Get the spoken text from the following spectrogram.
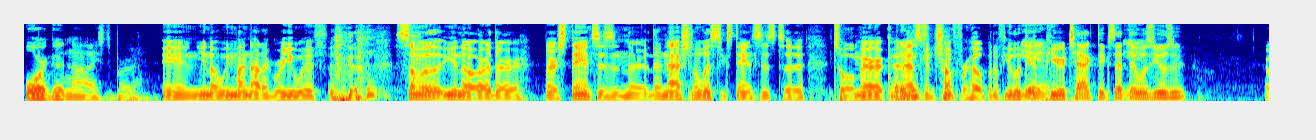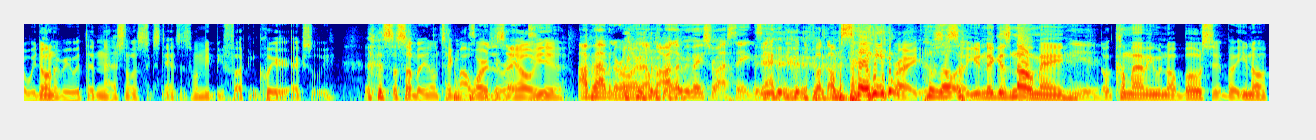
organized, bro. and you know we might not agree with some of you know or their their stances and their their nationalistic stances to to America But and asking Trump for help. But if you look Yeah. at pure tactics that they was using, or we don't agree with the nationalistic stances. Let me be fucking clear, actually, so somebody don't take my Let's words and say, "Oh yeah, I'm having to learn. I'm like, all right, let me make sure I say exactly what the fuck I'm saying. right." So you niggas know, man. Yeah. Don't come at me with no bullshit. But you know,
